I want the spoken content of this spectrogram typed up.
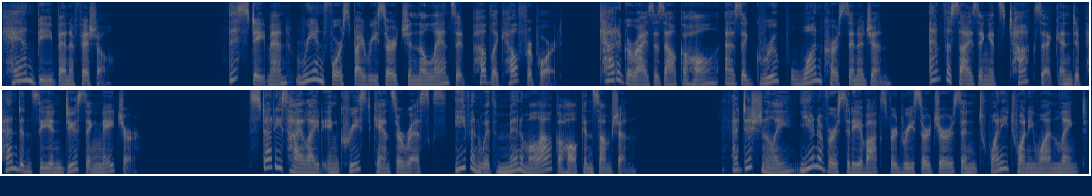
can be beneficial. This statement, reinforced by research in the Lancet Public Health Report, categorizes alcohol as a Group 1 carcinogen, emphasizing its toxic and dependency inducing nature. Studies highlight increased cancer risks even with minimal alcohol consumption. Additionally, University of Oxford researchers in 2021 linked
